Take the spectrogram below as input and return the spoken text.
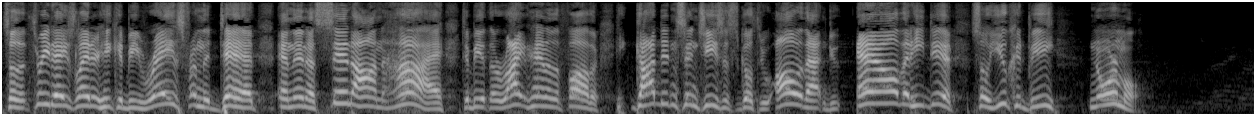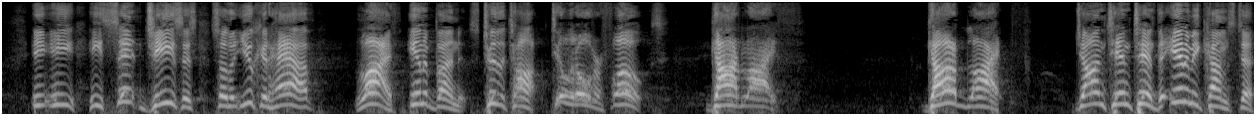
so that three days later he could be raised from the dead and then ascend on high to be at the right hand of the Father. He, God didn't send Jesus to go through all of that and do all that he did so you could be normal. He, he, he sent Jesus so that you could have life in abundance to the top till it overflows. God life. God life. John 10 10. The enemy comes to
